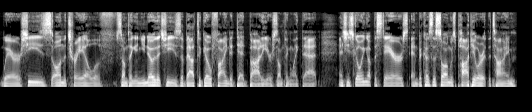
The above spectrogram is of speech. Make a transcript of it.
where she's on the trail of something and you know that she's about to go find a dead body or something like that and she's going up the stairs and because the song was popular at the time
